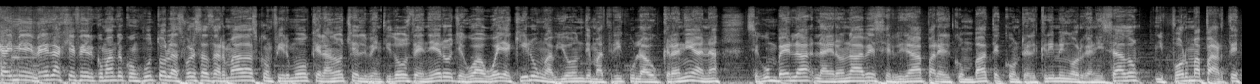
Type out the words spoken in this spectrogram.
Jaime Vela, jefe del Comando Conjunto de las Fuerzas Armadas, confirmó que la noche del 22 de enero llegó a Guayaquil un avión de matrícula ucraniana. Según Vela, la aeronave servirá para el combate contra el crimen organizado y forma parte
